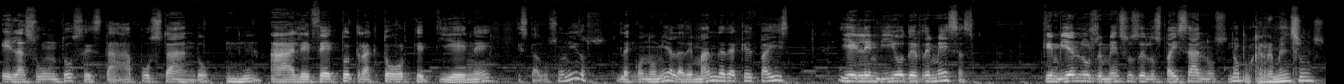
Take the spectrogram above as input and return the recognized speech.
El asunto se está apostando Ujú. al efecto tractor que tiene Estados Unidos, la economía, la demanda de aquel país y el envío de remesas, que envían los remensos de los paisanos. No, porque remensos.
